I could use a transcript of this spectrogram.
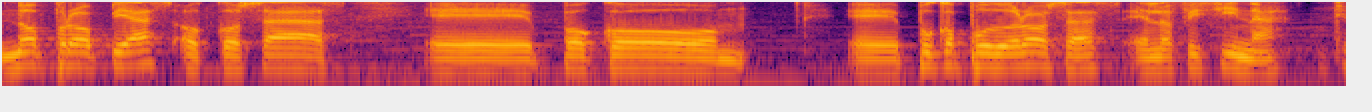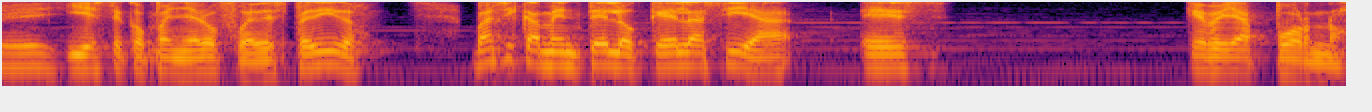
no propias o cosas eh, poco, eh, poco pudorosas en la oficina y este compañero fue despedido. Básicamente lo que él hacía es que veía porno.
